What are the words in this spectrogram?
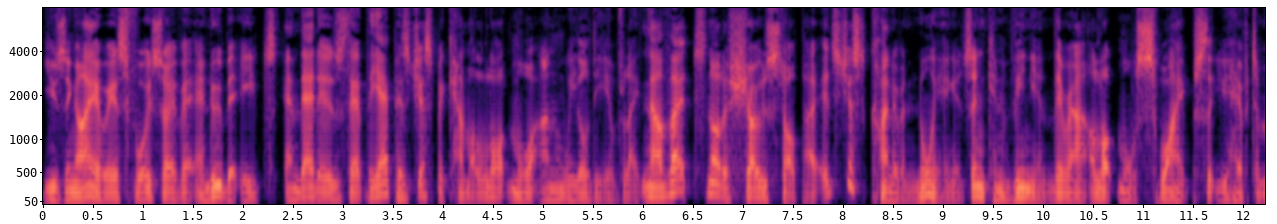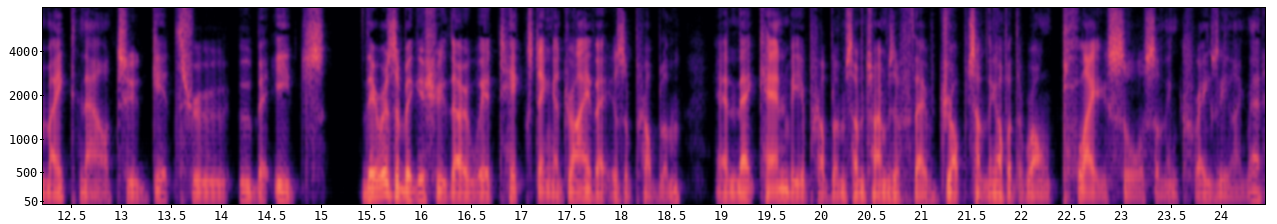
using iOS, VoiceOver, and Uber Eats, and that is that the app has just become a lot more unwieldy of late. Now, that's not a showstopper. It's just kind of annoying. It's inconvenient. There are a lot more swipes that you have to make now to get through Uber Eats. There is a big issue, though, where texting a driver is a problem. And that can be a problem sometimes if they've dropped something off at the wrong place or something crazy like that,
